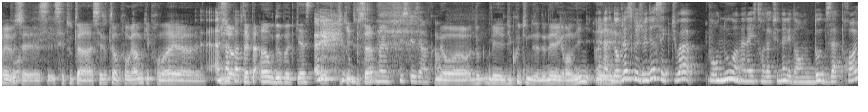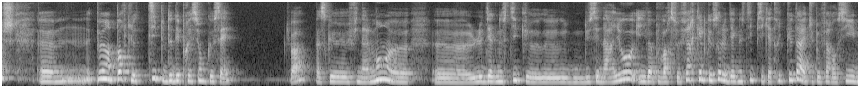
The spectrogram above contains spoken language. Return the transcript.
Oui, c'est tout, un, tout un programme qui prendrait euh, peut-être un ou deux podcasts pour expliquer tout ça. Même plus que ça encore. Mais, euh, donc, mais, du coup, tu nous as donné les grandes lignes. Voilà, donc là, ce que je veux dire, c'est que tu vois, pour nous, en analyse transactionnelle et dans d'autres approches, peu importe le type de dépression que c'est, tu vois Parce que finalement, euh, euh, le diagnostic euh, du scénario, il va pouvoir se faire quel que soit le diagnostic psychiatrique que tu as. Et tu peux faire aussi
